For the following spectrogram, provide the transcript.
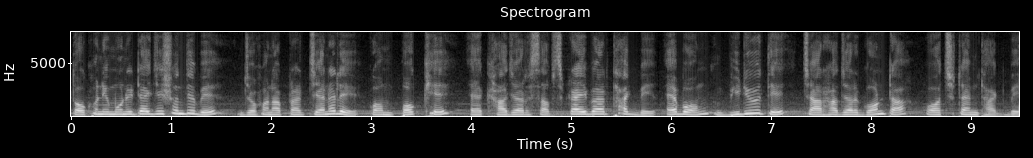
তখনই মনিটাইজেশন দেবে যখন আপনার চ্যানেলে কমপক্ষে এক হাজার সাবস্ক্রাইবার থাকবে এবং ভিডিওতে চার হাজার ঘণ্টা ওয়াচ টাইম থাকবে।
